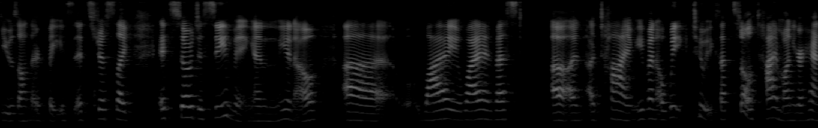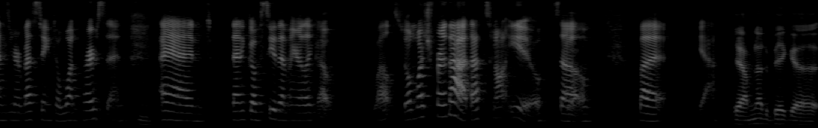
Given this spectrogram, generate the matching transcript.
use on their face it's just like it's so deceiving and you know uh, why why invest a, a, a time even a week two weeks that's still time on your hands you're investing to one person Mm. and then go see them and you're like oh well so much for that that's not you so Yeah. but yeah Yeah, I'm not a big uh,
